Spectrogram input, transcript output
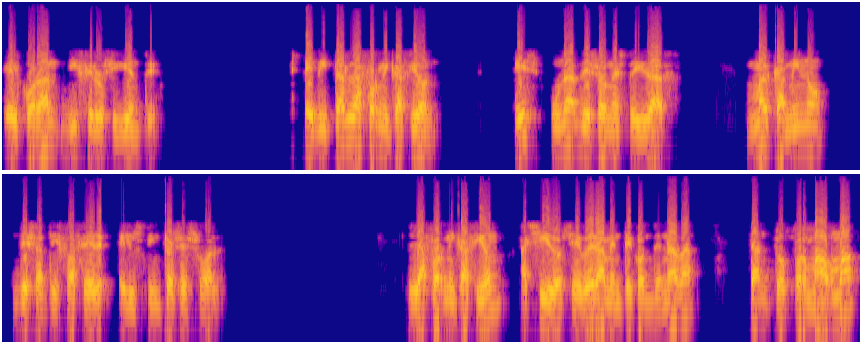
El Corán dice lo siguiente, evitar la fornicación es una deshonestidad mal camino de satisfacer el instinto sexual. La fornicación ha sido severamente condenada tanto por Mahoma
